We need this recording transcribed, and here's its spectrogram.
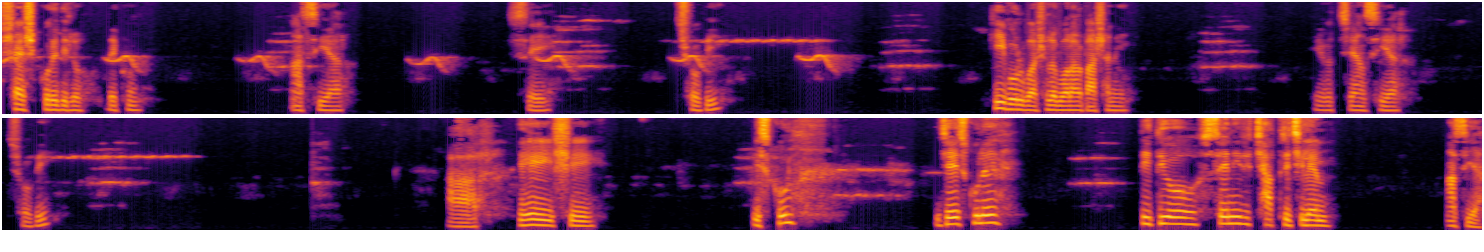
শেষ করে দিল। দেখুন, আসিয়ার সেই ছবি। কি বলব, আসলে বলার ভাষা নেই। এ হচ্ছে আসিয়ার ছবি। আর এই সেই স্কুল, যে স্কুলে তৃতীয় শ্রেণির ছাত্রী ছিলেন আসিয়া।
